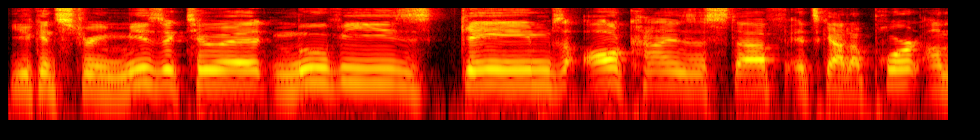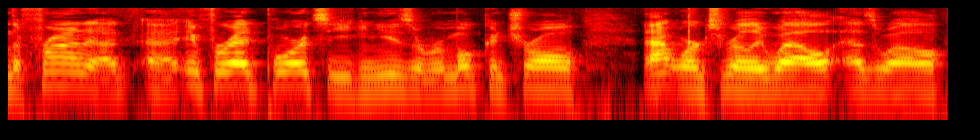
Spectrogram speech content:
You can stream music to it, movies, games, all kinds of stuff. It's got a port on the front, an infrared port, so you can use a remote control. That works really well as well.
